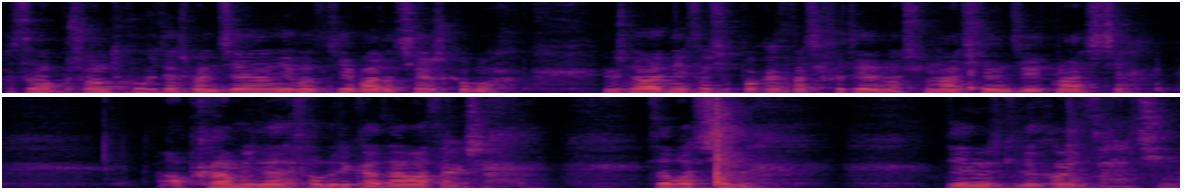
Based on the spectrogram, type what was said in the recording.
to co na początku, chociaż będzie no, niewątpliwie bardzo ciężko, bo już nawet nie chcą się pokazywać chwyty 1.18, 1.19. A pcha mi ile fabryka dała, także zobaczymy. Dwie minutki do końca, lecimy.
